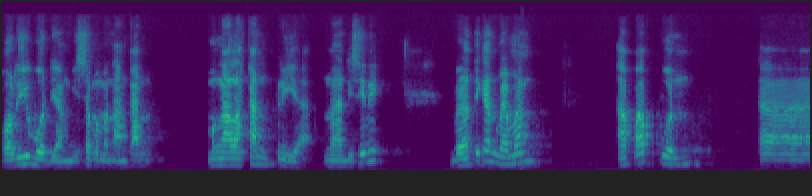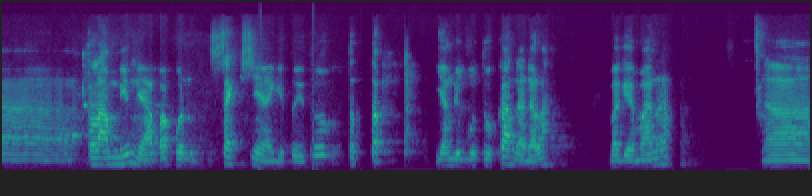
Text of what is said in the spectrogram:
Hollywood yang bisa memenangkan mengalahkan pria. Nah, di sini berarti kan memang apa pun uh, kelaminnya, apa pun seksnya gitu, itu tetap yang dibutuhkan adalah bagaimana uh,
